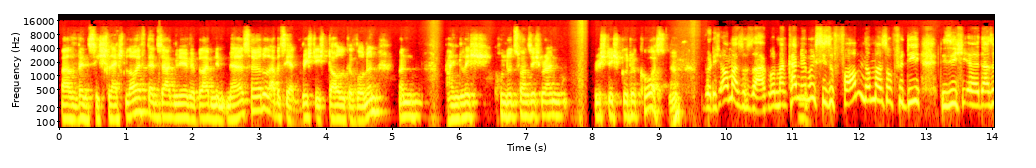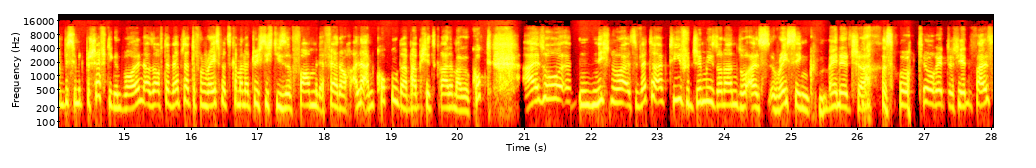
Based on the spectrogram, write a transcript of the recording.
weil wenn sie schlecht läuft, dann sagen wir, wir bleiben im Mears Hurdle, aber sie hat richtig doll gewonnen. Und eigentlich 120 war ein richtig guter Kurs. Ne? Würde ich auch mal so sagen. Und man kann ja. übrigens diese Form nur mal so für die, die sich äh, da so ein bisschen mit beschäftigen wollen. Also auf der Webseite von RaceBets kann man natürlich sich diese Formen der Pferde auch alle angucken. Da habe ich jetzt gerade mal geguckt. Also äh, nicht nur als wetteraktive Jimmy, sondern so als Racing Manager, so theoretisch jedenfalls,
